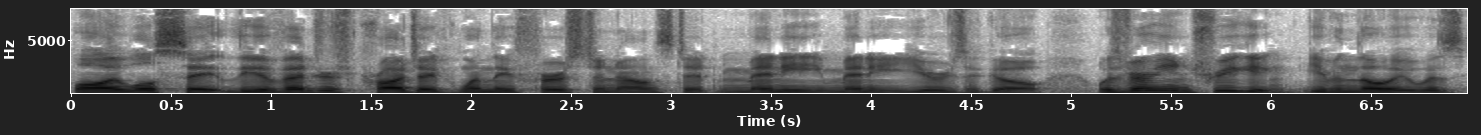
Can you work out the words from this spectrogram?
Well, I will say the Avengers project, when they first announced it many, many years ago, was very intriguing, even though it was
